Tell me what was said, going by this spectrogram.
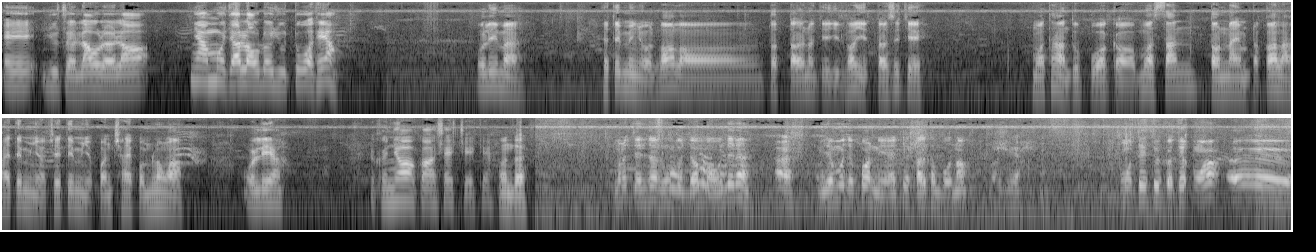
ấy dù trời lâu rồi lo. Nhà mua cho lâu rồi dù tua thế à ô li mà thế thì mình nhỏ lo là tớ tớ nó chỉ gì lo gì tớ sẽ chơi mà thằng tu bùa cỏ mà săn tuần này mà có là hai tên mình nhỏ chơi tên mình nhỏ con trai bấm lòng à? Ô li à cái nho có sẽ chết chứ. Vâng, Ổn đấy mà nó chơi cho cũng tôi chó mẫu thế đó à. Giờ muốn cho con này thì tới thằng bố nó. Một tên tôi có tiếc quá. Ừ,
